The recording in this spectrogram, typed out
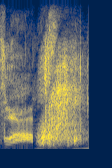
flop.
